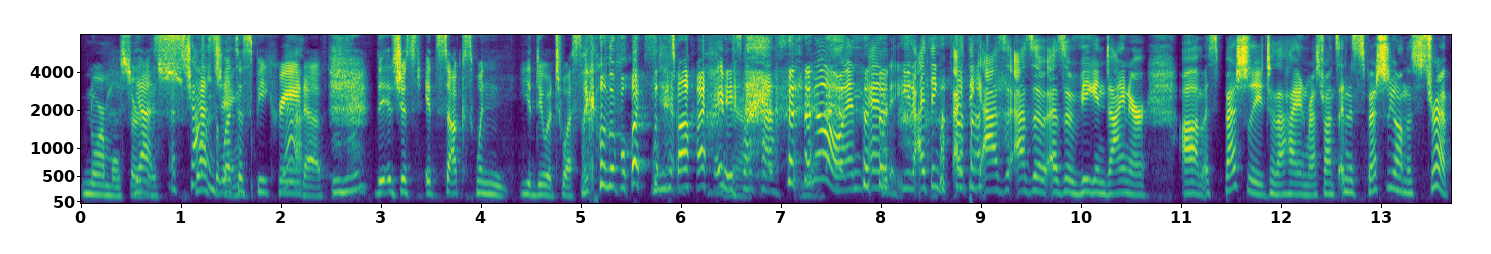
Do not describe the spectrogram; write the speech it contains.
normal service. Yes, That's yes, it lets us be creative. Mhm. It's just it sucks when you do it to us like on the fly sometimes. no, and and you know, I think I think as as a as a vegan diner, um, especially to the high end restaurants, and especially on the strip,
